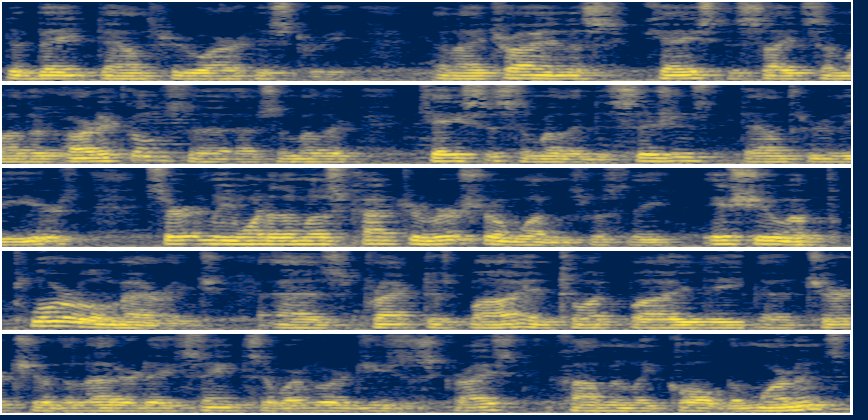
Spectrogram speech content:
debate down through our history. And I try in this case to cite some other articles, uh, some other cases, some other decisions down through the years. Certainly one of the most controversial ones was the issue of plural marriage as practiced by and taught by the uh, Church of the Latter-day Saints of our Lord Jesus Christ, commonly called the Mormons,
